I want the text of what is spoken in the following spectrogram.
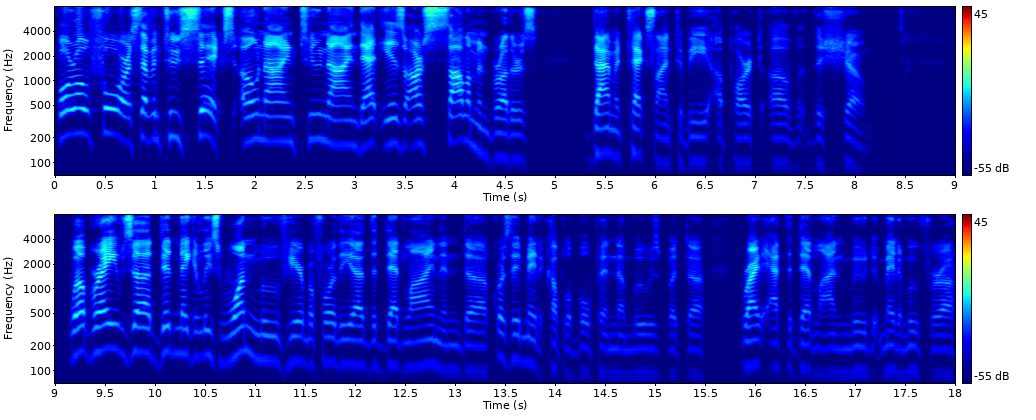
404 726 0929. That is our Solomon Brothers Diamond text line to be a part of the show. Well, Braves uh, did make at least one move here before the uh, the deadline, and uh, of course they made a couple of bullpen uh, moves, but uh, right at the deadline, moved, made a move for uh,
